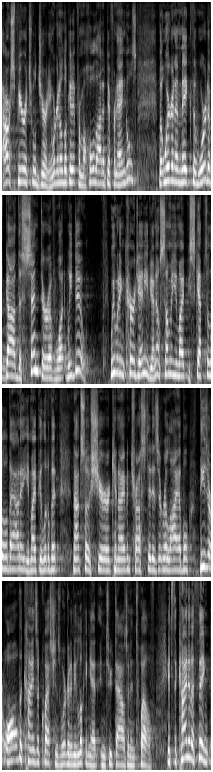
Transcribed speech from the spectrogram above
our spiritual journey. We're going to look at it from a whole lot of different angles, but we're going to make the Word of God the center of what we do. We would encourage any of you. I know some of you might be skeptical about it. You might be a little bit not so sure. Can I even trust it? Is it reliable? These are all the kinds of questions we're going to be looking at in 2012. It's the kind of a thing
